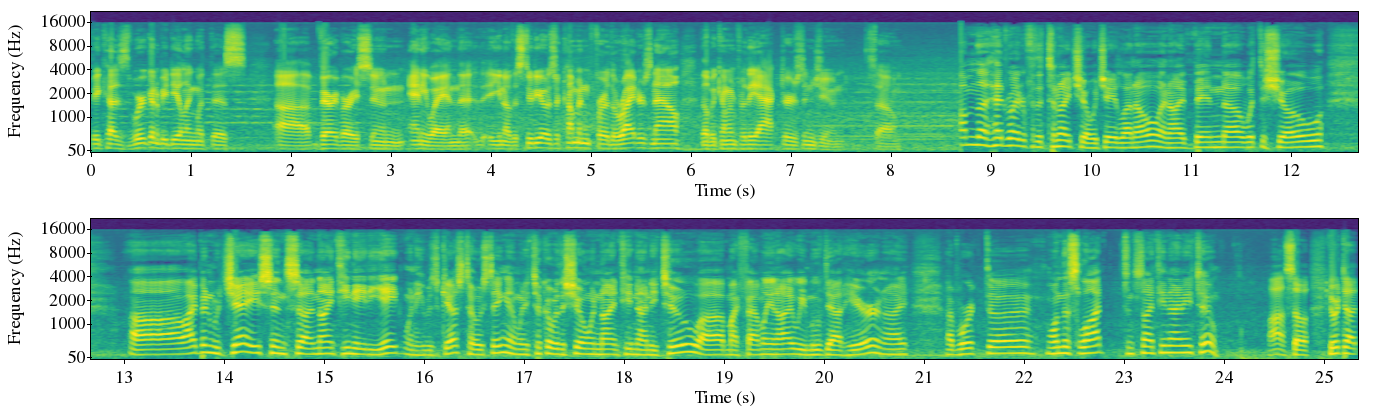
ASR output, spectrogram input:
because we're going to be dealing with this uh, very very soon anyway. And the you know the studios are coming for the writers now. They'll be coming for the actors in June. So. I'm the head writer for The Tonight Show with Jay Leno, and I've been uh, with the show. Uh, I've been with Jay since uh, 1988 when he was guest hosting, and when he took over the show in 1992, uh, my family and I we moved out here, and I I've worked uh, on this lot since 1992. Wow, so you worked out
